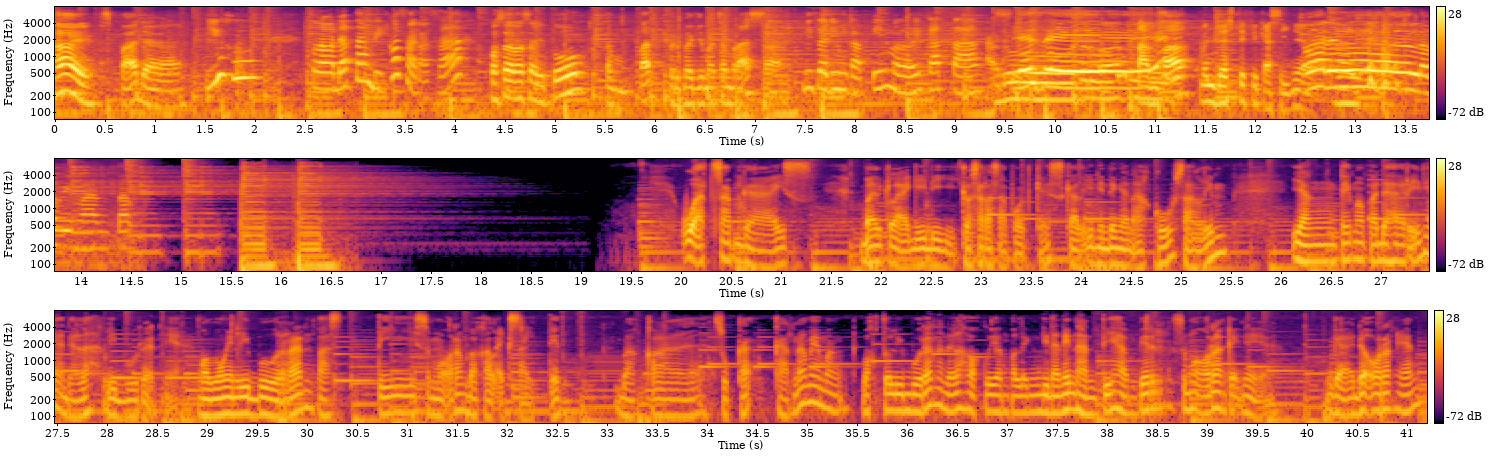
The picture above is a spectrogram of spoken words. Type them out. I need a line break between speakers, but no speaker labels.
Hai, sepada.
Yuhu. Selamat datang di Kosa Rasa.
Kosa rasa itu tempat berbagai macam rasa.
Bisa diungkapin melalui kata.
Aduh,
Yes,
seru tanpa menjustifikasinya.
Waduh, lebih mantap.
What's up guys? Balik lagi di Kosa Rasa Podcast Kali ini dengan aku, Salim Yang tema pada hari ini adalah liburan ya. Ngomongin liburan pasti semua orang bakal excited Bakal suka. Karena memang waktu liburan adalah waktu yang paling dinanti-nanti Hampir semua orang kayaknya ya. Gak ada orang yang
